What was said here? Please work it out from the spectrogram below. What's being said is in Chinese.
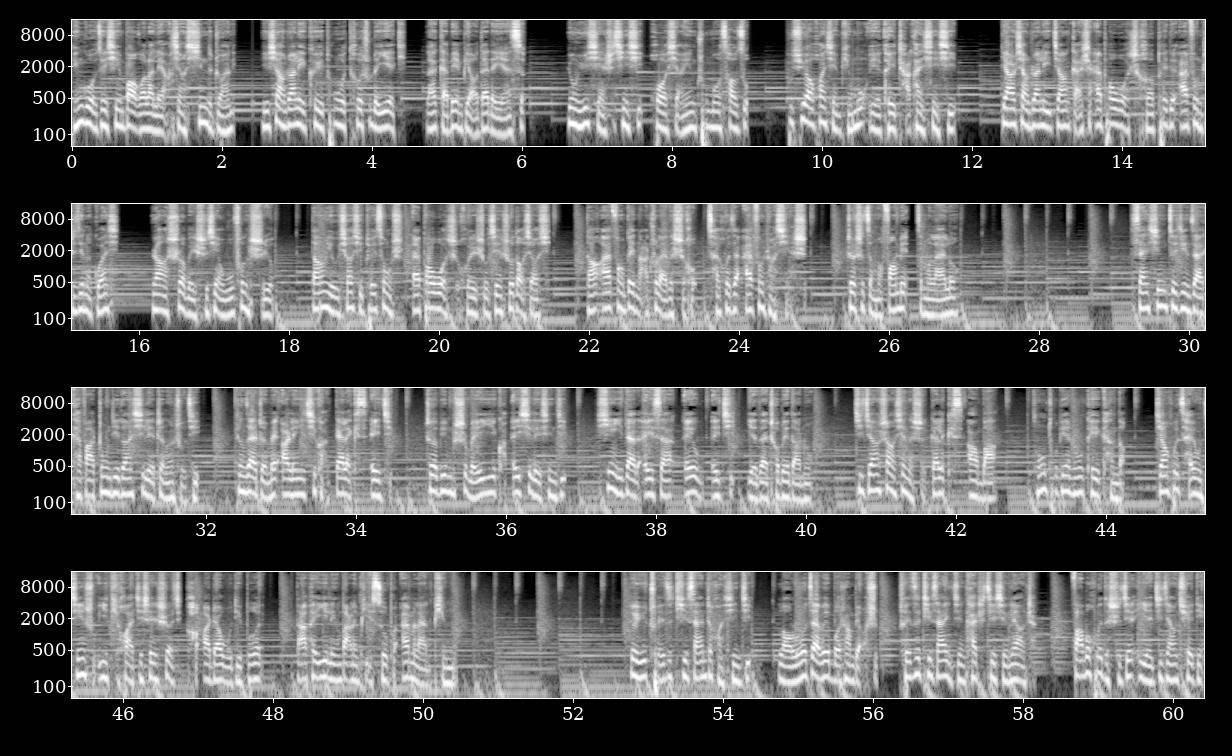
苹果最新曝光了两项新的专利，一项专利可以通过特殊的液体来改变表带的颜色，用于显示信息或响应触摸操作，不需要唤醒屏幕也可以查看信息。第二项专利将改善 Apple Watch 和配对 iPhone 之间的关系，让设备实现无缝使用。当有消息推送时，Apple Watch 会首先收到消息；当 iPhone 被拿出来的时候，才会在 iPhone 上显示。这是怎么方便怎么来喽？三星最近在开发中低端系列智能手机，正在准备2017款 Galaxy A9。这并不是唯一一款 A 系列新机，新一代的 A3、A5、A7 也在筹备当中。即将上线的是 Galaxy On8，从图片中可以看到，将会采用金属一体化机身设计和 2.5D 玻璃，搭配 1080p Super AMOLED 屏幕。对于锤子 T3 这款新机，老罗在微博上表示，锤子 T3 已经开始进行量产。发布会的时间也即将确定。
